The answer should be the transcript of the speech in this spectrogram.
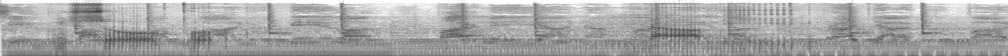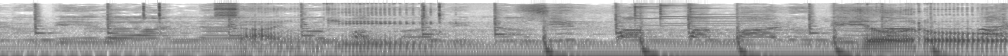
Высоко Нами Санджи Зоро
